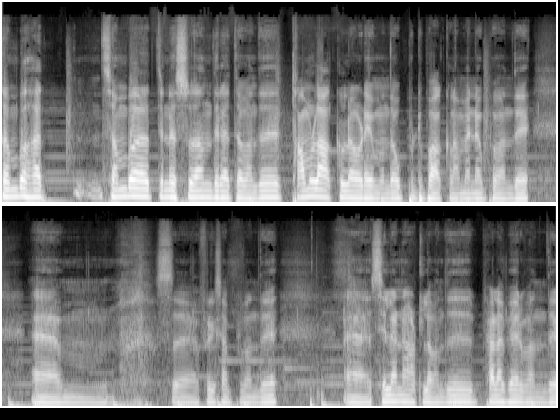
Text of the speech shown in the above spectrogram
சம்பகத் சம்பக சுதந்திரத்தை வந்து தமிழாக்களோடையும் வந்து ஒப்பிட்டு பார்க்கலாம். ஏன்னா இப்போ வந்து ஃபார் எக்ஸாம்பிள் வந்து சில நாட்டில் வந்து பல பேர் வந்து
